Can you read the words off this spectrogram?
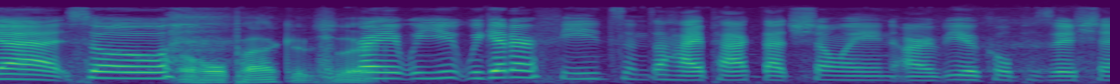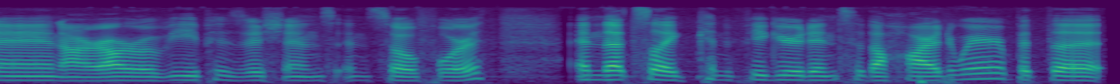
Yeah, so the whole package there. Right, we, we get our feeds into HiPAP that's showing our vehicle position, our ROV positions, and so forth. And that's like configured into the hardware, but the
